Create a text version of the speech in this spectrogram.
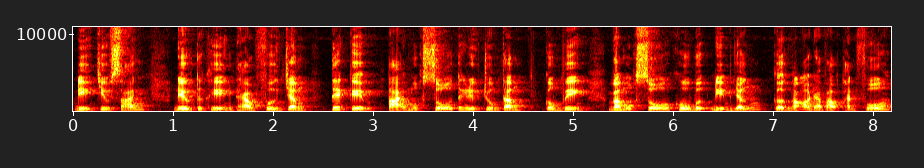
điện chiếu sáng đều thực hiện theo phương châm tiết kiệm tại một số tuyến đường trung tâm, công viên và một số khu vực điểm nhấn, cửa ngõ ra vào thành phố.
